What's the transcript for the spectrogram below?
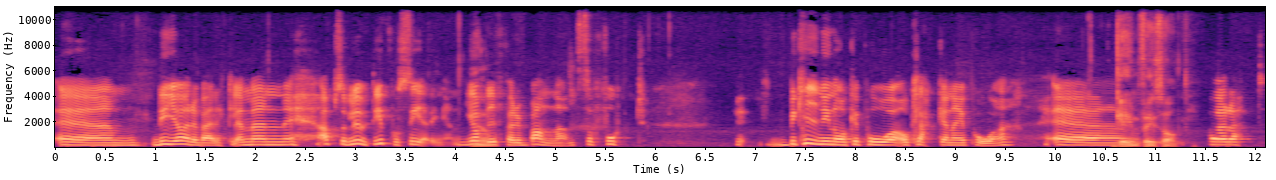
Ehm, det gör det verkligen. Men absolut, det är poseringen. Jag Ja. blir förbannad så fort bikinin åker på och klackarna är på. Ehm, Gameface on. för att,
